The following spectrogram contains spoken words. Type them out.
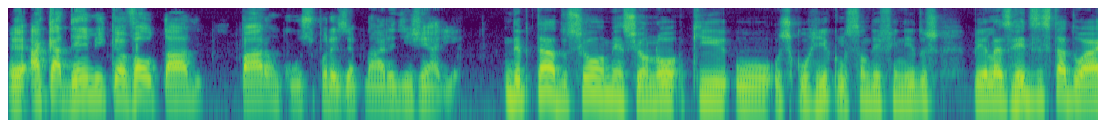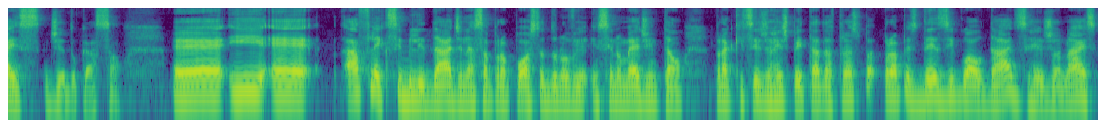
é, acadêmica voltado para um curso, por exemplo, na área de engenharia. Deputado, o senhor mencionou que o, os currículos são definidos pelas redes estaduais de educação. É, e é, a flexibilidade nessa proposta do novo ensino médio, então, para que sejam respeitadas as próprias desigualdades regionais,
